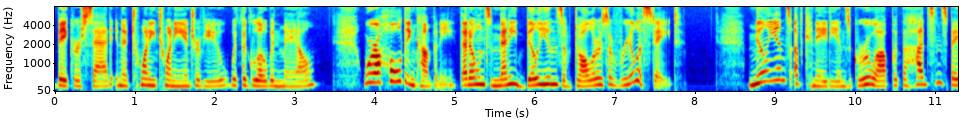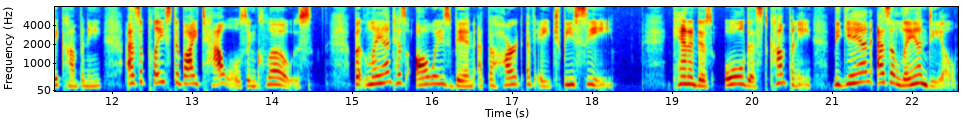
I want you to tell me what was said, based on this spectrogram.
Baker said in a 2020 interview with the Globe and Mail. We're a holding company that owns many billions of dollars of real estate. Millions of Canadians grew up with the Hudson's Bay Company as a place to buy towels and clothes. But land has always been at the heart of HBC. Canada's oldest company, began as a land deal,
